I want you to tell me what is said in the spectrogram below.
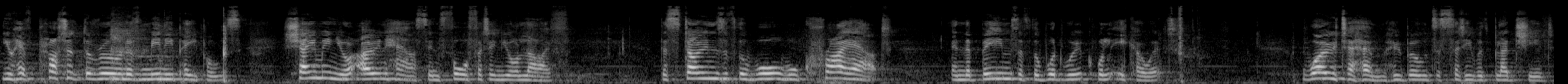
You have plotted the ruin of many peoples, shaming your own house and forfeiting your life. The stones of the wall will cry out, and the beams of the woodwork will echo it. Woe to him who builds a city with bloodshed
